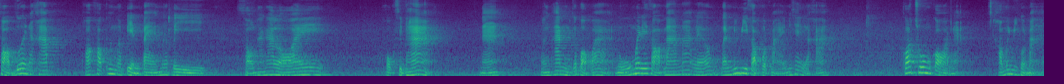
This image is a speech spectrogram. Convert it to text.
สอบด้วยนะครับ ราะเขาเพิ่งมาเปลี่ยนแปลงเมื่อปี 2565 นะบางท่านก็บอกว่าหนูไม่ได้สอบนานมากแล้ว มันไม่มีสอบกฎหมายไม่ใช่เหรอคะ ก็ช่วงก่อนน่ะเขาไม่มีกฎหมาย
